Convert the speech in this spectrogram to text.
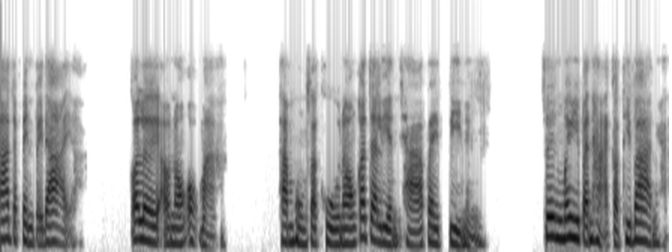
น่าจะเป็นไปได้ค่ะ ก็เลยเอาน้องออกมา ทำโฮมสคูลน้องก็จะเรียนช้าไปปีหนึ่ง ซึ่งไม่มีปัญหากับที่บ้านค่ะ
